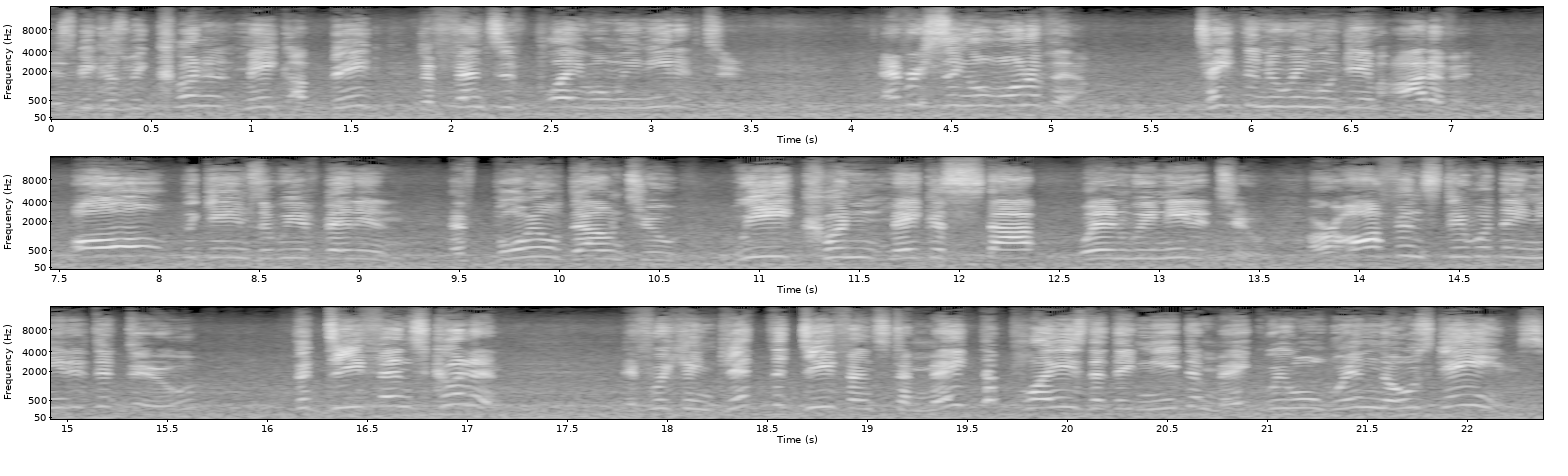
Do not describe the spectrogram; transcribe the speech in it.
is because we couldn't make a big defensive play when we needed to. Every single one of them. Take the New England game out of it. All the games that we have been in have boiled down to we couldn't make a stop when we needed to. Our offense did what they needed to do, the defense couldn't. If we can get the defense to make the plays that they need to make, we will win those games.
